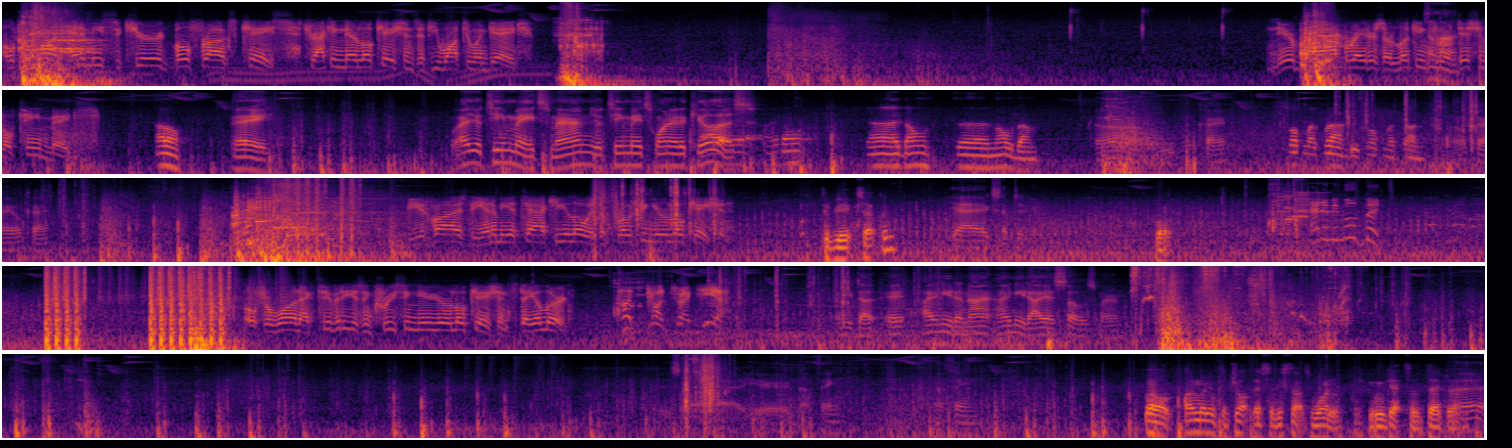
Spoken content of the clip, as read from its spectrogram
Ultra One, enemy secured Bullfrog's case. Tracking their locations if you want to engage. Operators are looking Come for on. additional teammates. Hello. Hey. Why are your teammates, man? Your teammates wanted to kill I, us. I don't. Yeah, I don't uh, know them. Oh, okay. It's not my friend. It's not my friend. Okay, okay. Be advised, the enemy attack helo is approaching your location. Did we accept them? Yeah, I accepted him. What? Enemy movement! Ultra One, activity is increasing near your location. Stay alert. Hunt contract here! I need that. eh, I need a nine. I need ISOs, man. This guy out here. Nothing. Nothing. Well, I'm willing to drop this, at least that's one. If we can get to the dead drop. Uh,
